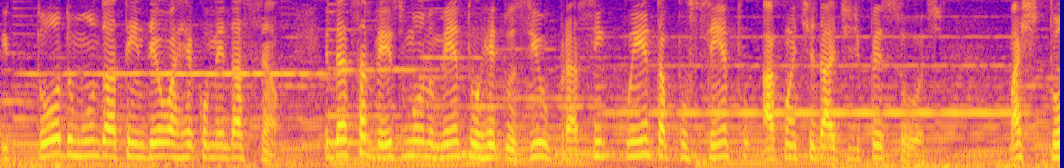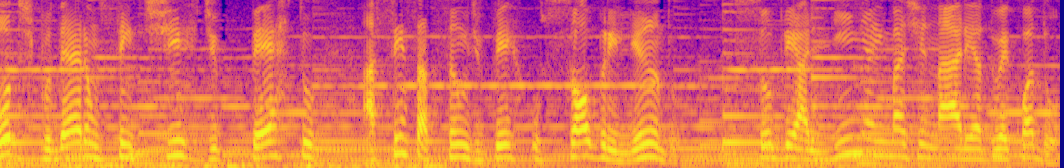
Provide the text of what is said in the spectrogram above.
e todo mundo atendeu a recomendação. E dessa vez o monumento reduziu para 50% a quantidade de pessoas. Mas todos puderam sentir de perto a sensação de ver o sol brilhando sobre a linha imaginária do Equador.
